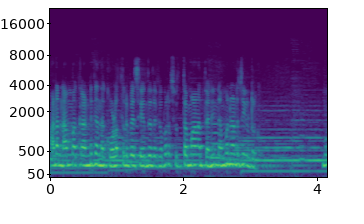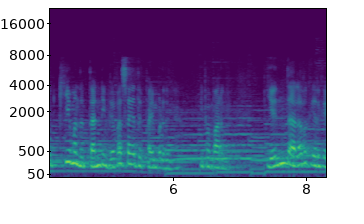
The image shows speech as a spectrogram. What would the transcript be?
ஆனால் நம்ம கண்ணுக்கு அந்த குளத்துல போய் சேர்ந்ததுக்கப்புறம் சுத்தமான தண்ணி நம்ம நினச்சிக்கிட்டு இருக்கோம். முக்கியம் அந்த தண்ணி விவசாயத்துக்கு பயன்படுதுங்க. இப்போ பாருங்க. எந்த அளவுக்கு இருக்க?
